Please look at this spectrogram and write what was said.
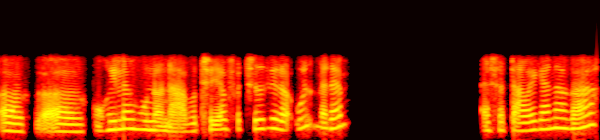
og, og gorillahunderne aborterer for tidligt og ud med dem. Altså, der er jo ikke andet at gøre.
